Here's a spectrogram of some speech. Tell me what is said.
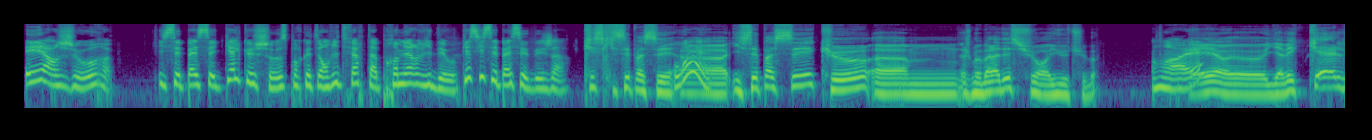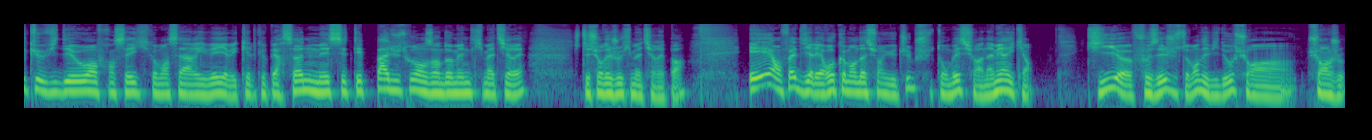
Et un jour, il s'est passé quelque chose pour que tu aies envie de faire ta première vidéo. Qu'est-ce qui s'est passé déjà? Qu'est-ce qui s'est passé? Ouais. Euh, Il s'est passé que euh, je me baladais sur YouTube Et euh, il y avait quelques vidéos en français qui commençaient à arriver. Il y avait quelques personnes, mais c'était pas du tout dans un domaine qui m'attirait. C'était sur des jeux qui m'attiraient pas. Et en fait, via les recommandations YouTube, je suis tombé sur un Américain qui euh, faisait justement des vidéos sur un sur un jeu.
